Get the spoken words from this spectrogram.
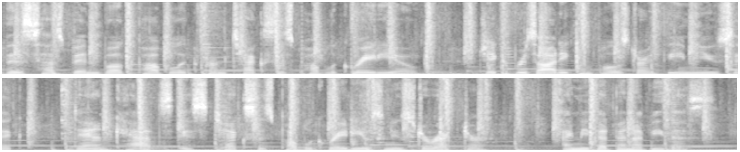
This has been Book Public from Texas Public Radio. Jacob Rosati composed our theme music. Dan Katz is Texas Public Radio's news director. I'm Yvette Benavides.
